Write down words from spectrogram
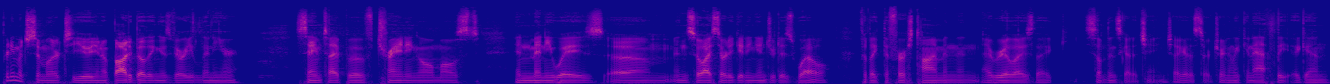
pretty much similar to you. You know, bodybuilding is very linear, same type of training almost in many ways. Um, and so I started getting injured as well for like the first time, and then I realized like something's got to change. I got to start training like an athlete again.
